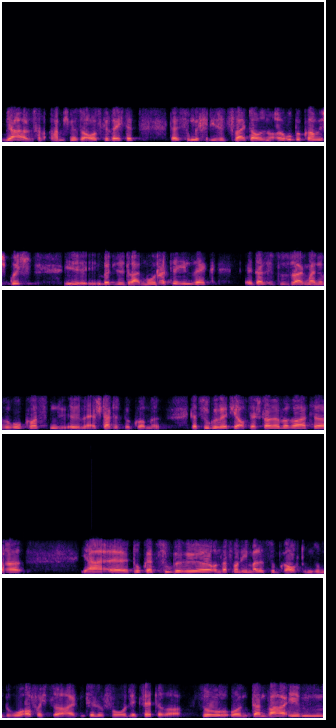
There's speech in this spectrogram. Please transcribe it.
ja, das habe hab ich mir so ausgerechnet, dass ich ungefähr diese 2000 Euro bekomme, sprich über diese drei Monate hinweg, äh, dass ich sozusagen meine Bürokosten äh, erstattet bekomme. Dazu gehört ja auch der Steuerberater, ja, äh, Druckerzubehör und was man eben alles so braucht, um so ein Büro aufrechtzuerhalten, Telefon etc. So, und dann war eben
